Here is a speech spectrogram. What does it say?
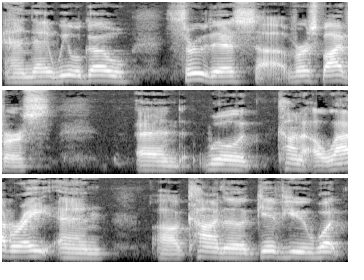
and then we will go through this uh, verse by verse, and we'll kind of elaborate and uh, kind of give you what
